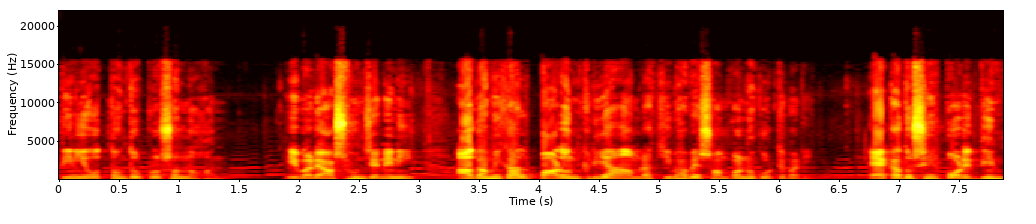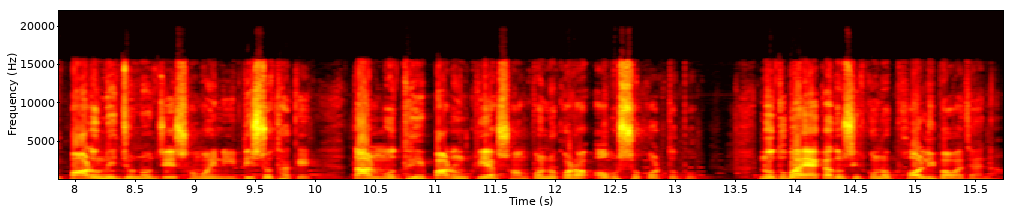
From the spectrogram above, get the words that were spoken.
তিনি অত্যন্ত প্রসন্ন হন। এবারে আসুন জেনে নিই, আগামীকাল পারণ ক্রিয়া আমরা কীভাবে সম্পন্ন করতে পারি? একাদশীর পরের দিন পারণের জন্য যে সময় নির্দিষ্ট থাকে, তার মধ্যেই পারণ ক্রিয়া সম্পন্ন করা অবশ্য কর্তব্য। নতুবা একাদশীর কোনো ফলই পাওয়া যায় না।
